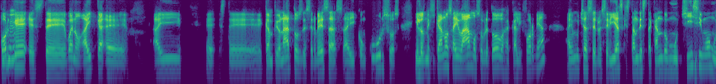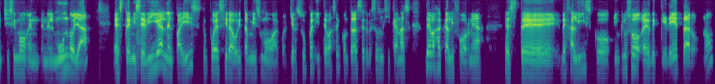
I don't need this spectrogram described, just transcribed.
porque, este, bueno, hay, eh, hay este, campeonatos de cervezas, hay concursos, y los mexicanos ahí vamos, sobre todo Baja California, hay muchas cervecerías que están destacando muchísimo, muchísimo en, el mundo ya. Este, ni se diga en el país, tú puedes ir ahorita mismo a cualquier súper y te vas a encontrar cervezas mexicanas de Baja California, este, de Jalisco, incluso eh, de Querétaro, ¿no?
